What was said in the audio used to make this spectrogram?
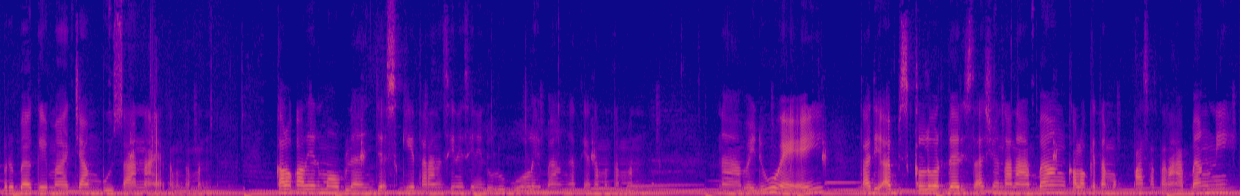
berbagai macam busana ya, teman-teman. Kalau kalian mau belanja sekitaran sini-sini dulu boleh banget ya, teman-teman. Nah, by the way, tadi abis keluar dari stasiun Tanah Abang, kalau kita mau ke pasar Tanah Abang nih,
